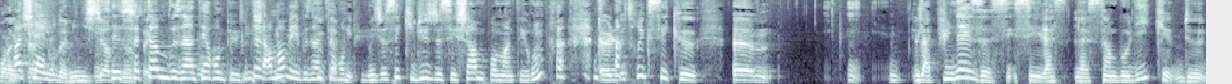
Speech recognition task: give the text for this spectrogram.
Rachel, cet homme vous a interrompu. Charmant, mais il vous a interrompu. Mais je sais qu'il use de ses charmes pour m'interrompre. Euh, le truc, c'est que euh, la punaise, c'est la, symbolique de,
